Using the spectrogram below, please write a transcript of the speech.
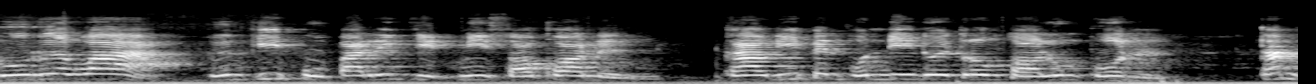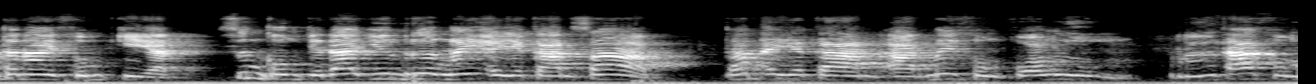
รู้เรื่องว่า พื้นที่ปู่ปาริจิตมีสคหนึ่งข่าวนี้เป็นผลดีโดยตรงต่อลุงพล ท่านทนายสมเกียรติ ซึ่งคงจะได้ยื่นเรื่องให้อายการทราบ ท่านอายการอาจไม่ส่งฟ้องลุง หรือถ้าส่ง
